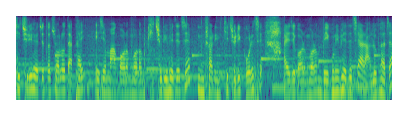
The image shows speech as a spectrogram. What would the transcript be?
খিচুড়ি হয়েছে। তো চলো দেখাই, এই যে মা গরম গরম খিচুড়ি ভেজেছে সরি খিচুড়ি করেছে, আর এই যে গরম গরম বেগুনি ভেজেছে আর আলু ভাজা,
